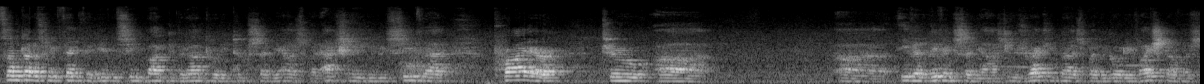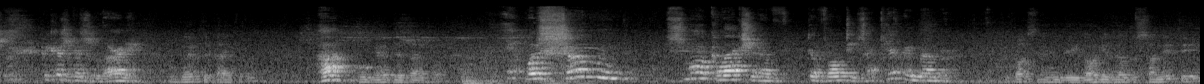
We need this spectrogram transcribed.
sometimes we think that he received Bhaktivedanta when he took sannyas, but actually he received that prior to uh, uh, even leaving sannyas. He was recognized by the Gaudiya Vaishnavas because of his learning. Who gave the title? Huh? Who gave the title? It was some small collection of devotees. I can't remember. Because in the Gaudiya Vedanta Samiti,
